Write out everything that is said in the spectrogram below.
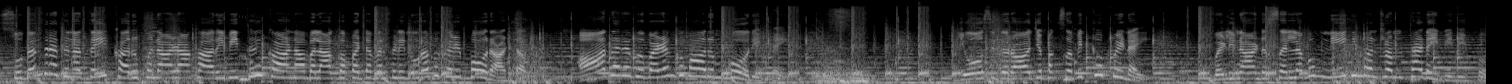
சுதந்திர தினத்தை கருப்பு நாளாக அறிவித்து காணாமலாக்கப்பட்டவர்களின் உறவுகள் போராட்டம். ஆதரவு வழங்குமாறும் கோரிக்கை. யோசித ராஜபக்சவிற்கு பிணை. வெளிநாடு செல்லவும் நீதிமன்றம் தடை விதிப்பு.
